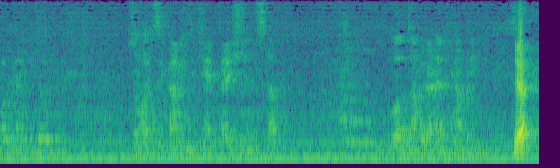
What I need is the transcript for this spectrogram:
what can we do? So like succumbing to temptation and stuff. A lot of the time we don't have the company. Yeah.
